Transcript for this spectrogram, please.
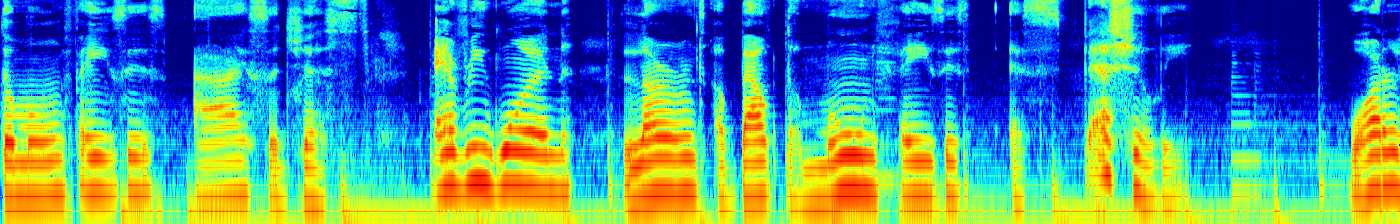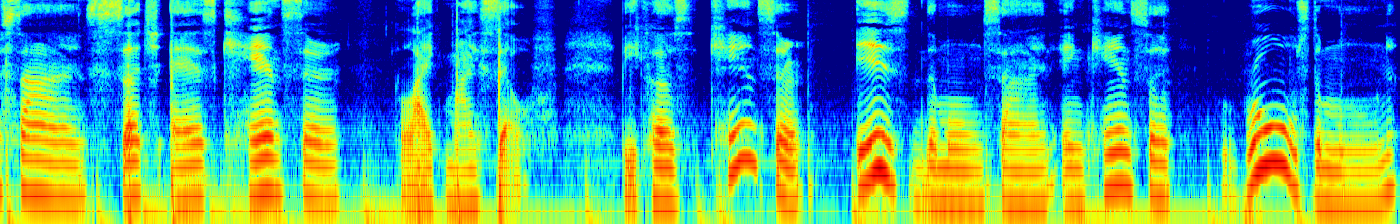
the moon phases, I suggest everyone learns about the moon phases, especially water signs such as Cancer, like myself because Cancer is the moon sign and Cancer rules the moon.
